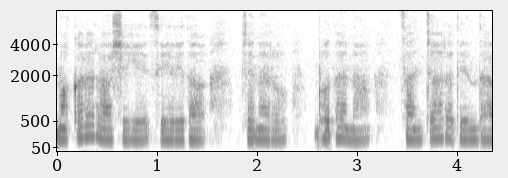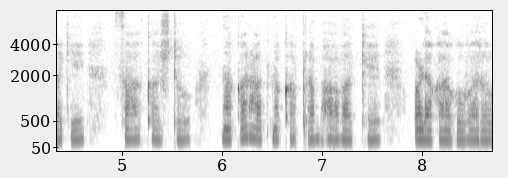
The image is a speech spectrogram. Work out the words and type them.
ಮಕರ ರಾಶಿಗೆ ಸೇರಿದ ಜನರು ಬುಧನ ಸಂಚಾರದಿಂದಾಗಿ ಸಾಕಷ್ಟು ನಕಾರಾತ್ಮಕ ಪ್ರಭಾವಕ್ಕೆ ಒಳಗಾಗುವರು.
